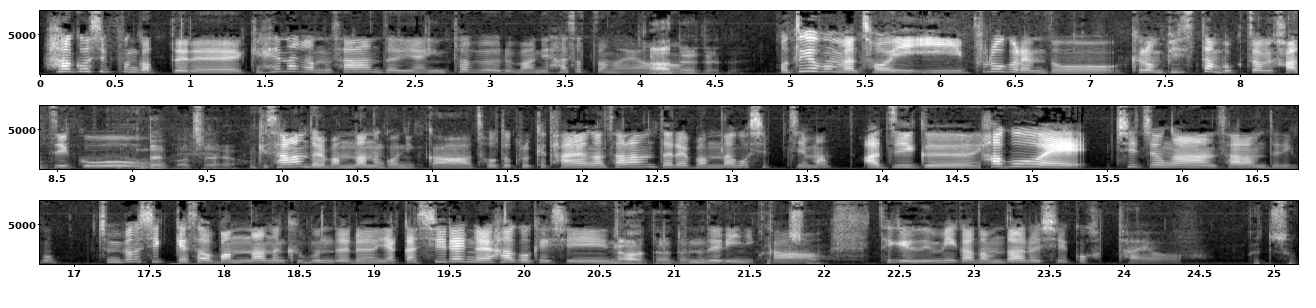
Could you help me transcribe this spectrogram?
하고 싶은 것들을 이렇게 해나가는 사람들이랑 인터뷰를 많이 하셨잖아요. 아, 네네네. 어떻게 보면 저희 이 프로그램도 그런 비슷한 목적을 가지고 네, 맞아요. 이렇게 사람들을 만나는 거니까 저도 그렇게 다양한 사람들을 만나고 싶지만 아직은 학우에 치중한 사람들이고 준병 씨께서 만나는 그분들은 약간 실행을 하고 계신 아. 분들이니까 그쵸. 되게 의미가 남다르실 것 같아요. 그렇죠.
